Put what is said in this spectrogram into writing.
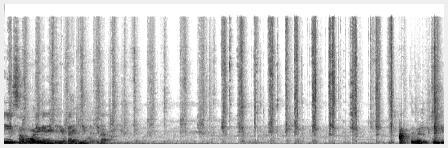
ഈ സവോള ഇങ്ങനെ ഇതിലിട്ട് അരിഞ്ഞിട്ട് ഇടാം. അടുത്ത് വെളുത്തുള്ളി.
